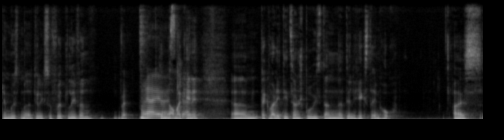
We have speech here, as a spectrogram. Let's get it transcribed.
den muss man natürlich sofort liefern, weil Ja, ja, den Namen kenne ich. Ähm, der Qualitätsanspruch ist dann natürlich extrem hoch. Als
